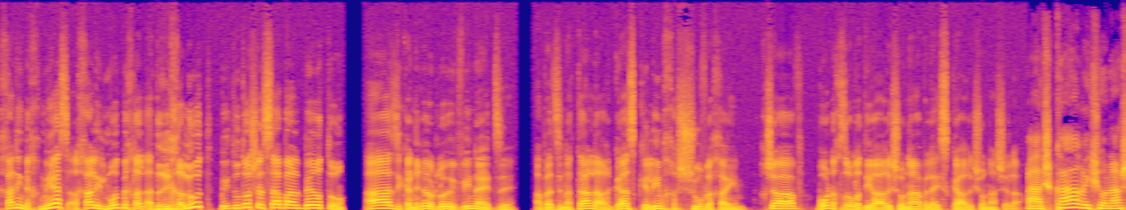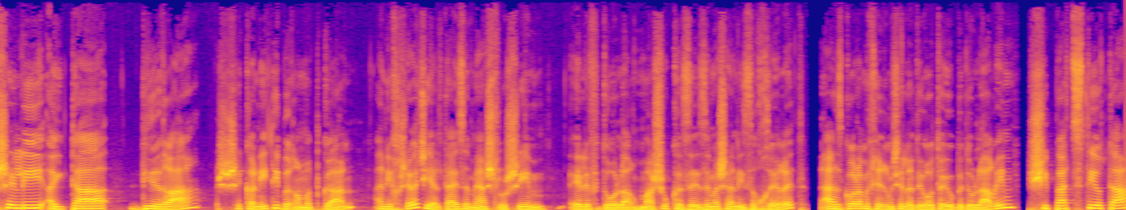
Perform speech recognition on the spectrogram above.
חני נחמיאס הלכה ללמוד בכלל אדריכלות בעידודו של סבא אלברטו. אז היא כנראה עוד לא הבינה את זה, אבל זה נתן לה ארגז כלים חשוב לחיים. עכשיו, בואו נחזור לדירה הראשונה ולעסקה הראשונה שלה. ההשקעה הראשונה שלי הייתה דירה שקניתי ברמת גן. אני חושבת שהיא עלתה איזה 130 אלף דולר, משהו כזה, זה מה שאני זוכרת. אז כל המחירים של הדירות היו בדולרים. שיפצתי אותה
